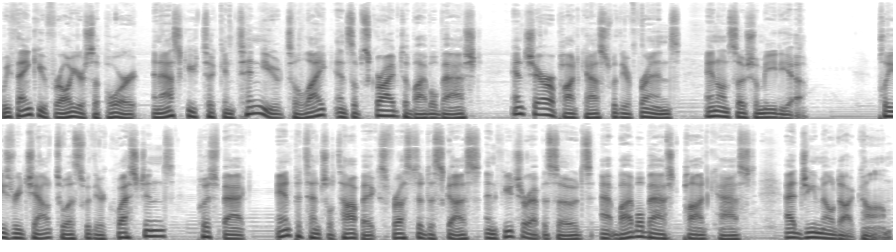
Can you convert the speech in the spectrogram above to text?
We thank you for all your support and ask you to continue to like and subscribe to Bible Bashed and share our podcast with your friends and on social media. Please reach out to us with your questions, pushback, and potential topics for us to discuss in future episodes at BibleBashedPodcast at gmail.com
